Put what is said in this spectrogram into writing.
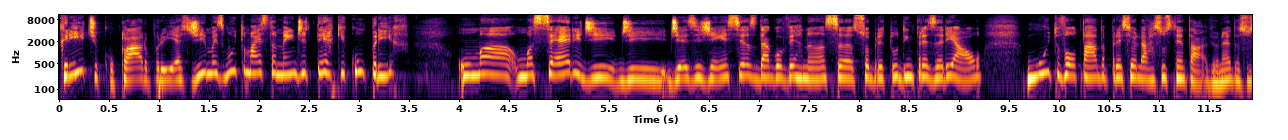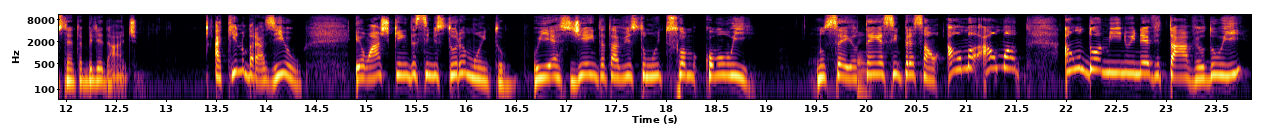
crítico, claro, para o ISD, mas muito mais também de ter que cumprir uma, uma série de, de, de exigências da governança, sobretudo empresarial, muito voltada para esse olhar sustentável, né, da sustentabilidade. Aqui no Brasil, eu acho que ainda se mistura muito. O ISD ainda está visto muito como, como o I. Não sei, eu Sim. tenho essa impressão. Há, uma, há, uma, há um domínio inevitável do I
